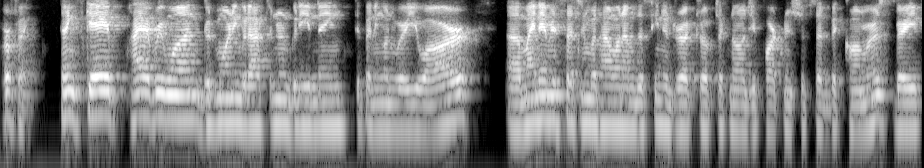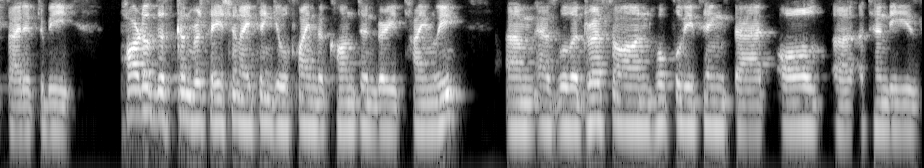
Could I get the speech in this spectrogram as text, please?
Perfect. Thanks, Gabe. Hi, everyone. Good morning, good afternoon, good evening, depending on where you are. Uh, my name is Sachin Wadhawan. I'm the Senior Director of Technology Partnerships at BigCommerce. Very excited to be part of this conversation. I think you'll find the content very timely um, as we'll address on hopefully things that all uh, attendees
